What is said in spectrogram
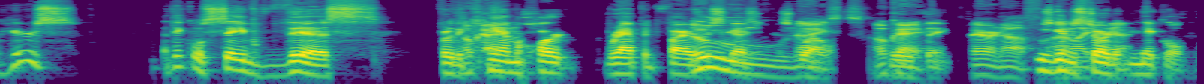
Well, here's, I think we'll save this for the okay. Cam Hart rapid fire Ooh, discussion as well. Nice. Okay, fair enough. Who's going like to start that. at nickel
